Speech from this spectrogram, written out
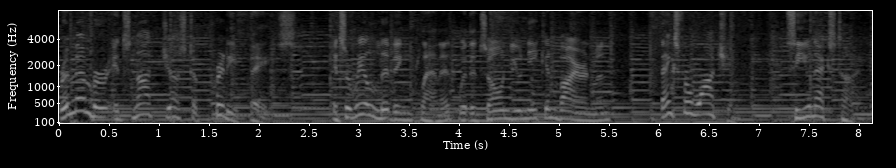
remember it's not just a pretty face. It's a real living planet with its own unique environment. Thanks for watching. See you next time.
